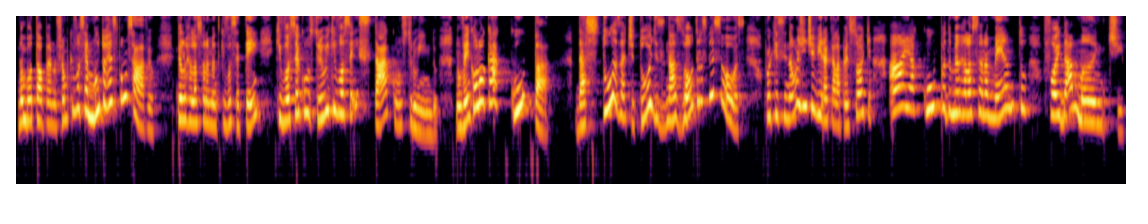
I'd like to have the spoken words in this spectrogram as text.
Vamos botar o pé no chão porque você é muito responsável pelo relacionamento que você tem, que você construiu e que você está construindo. Não vem colocar a culpa das tuas atitudes nas outras pessoas. Porque senão a gente vira aquela pessoa que, ai, a culpa do meu relacionamento foi da amante.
